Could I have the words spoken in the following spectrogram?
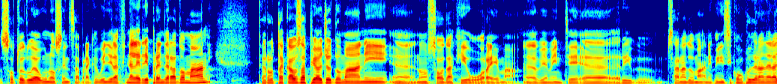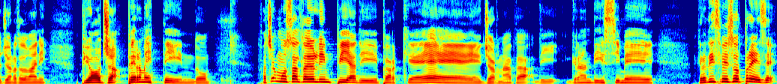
sotto 2 a 1 senza break, quindi la finale riprenderà domani. Interrotta a causa pioggia domani, eh, non so da che ore, ma eh, ovviamente eh, ri- sarà domani, quindi si concluderà nella giornata domani, pioggia permettendo. Facciamo un salto alle Olimpiadi perché è giornata di grandissime, grandissime sorprese,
